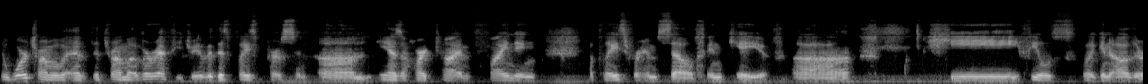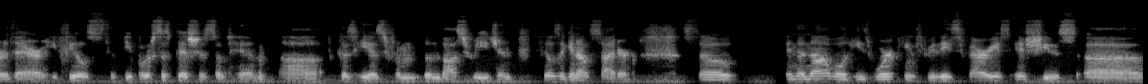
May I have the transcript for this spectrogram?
the war trauma of the trauma of a refugee, of a displaced person. Um, he has a hard time finding a place for himself in Kiev. Uh, he feels like an other there. He feels that people are suspicious of him uh, because he is from Donbass region. He feels like an outsider. So in the novel, he's working through these various issues. Uh,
